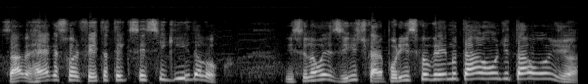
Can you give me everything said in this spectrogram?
Sabe, regras for feitas tem que ser seguida, louco. Isso não existe, cara. Por isso que o Grêmio tá onde tá hoje, ó.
